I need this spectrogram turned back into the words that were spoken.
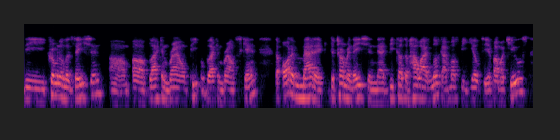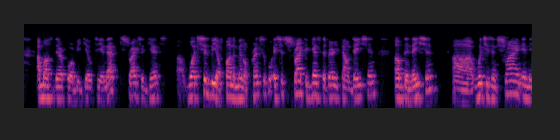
the criminalization um, of Black and Brown people, Black and Brown skin, the automatic determination that because of how I look, I must be guilty. If I'm accused, I must therefore be guilty. And that strikes against uh, what should be a fundamental principle. It should strike against the very foundation of the nation, uh, which is enshrined in the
